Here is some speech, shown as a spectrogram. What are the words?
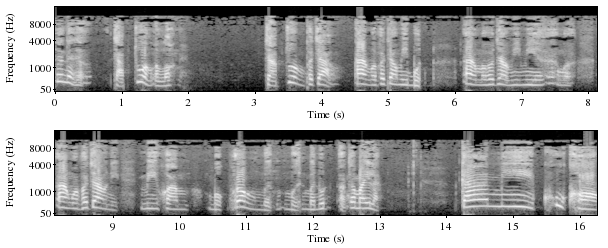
เนื่องจากจับจ้วงอัลลอฮ์ จับจ้วงพระเจ้า อ้างว่าพระเจ้ามีบุตร อ้างว่าพระเจ้ามีเมียอ้างว่า อ้างว่าพระเจ้านี่ มีความบกพร่องเหมือนเหมือนมนุษย์อะทำไมล่ะ การมีคู่ครอง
